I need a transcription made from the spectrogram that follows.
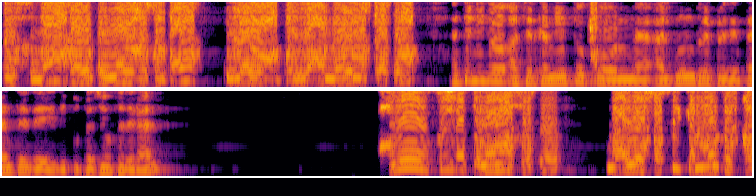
pues vamos a ver primero los resultados y luego pues ya veremos qué hacemos. ¿Han tenido acercamiento con uh, algún representante de Diputación Federal? Sí, sí, ya tenemos este, varios acercamientos con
